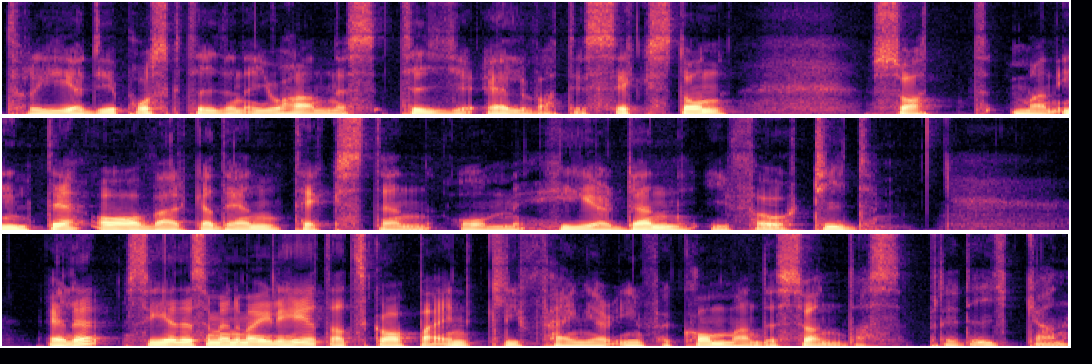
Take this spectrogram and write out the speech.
tredje påsktiden, är Johannes 10, 11 16 så att man inte avverkar den texten om herden i förtid. Eller se det som en möjlighet att skapa en cliffhanger inför kommande söndags predikan.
